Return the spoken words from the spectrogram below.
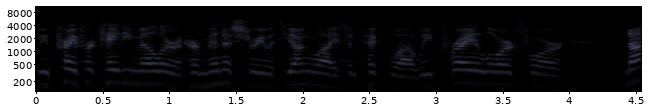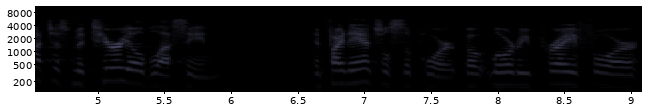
We pray for Katie Miller and her ministry with Young Life in Piqua. We pray, Lord, for not just material blessing and financial support, but Lord, we pray for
